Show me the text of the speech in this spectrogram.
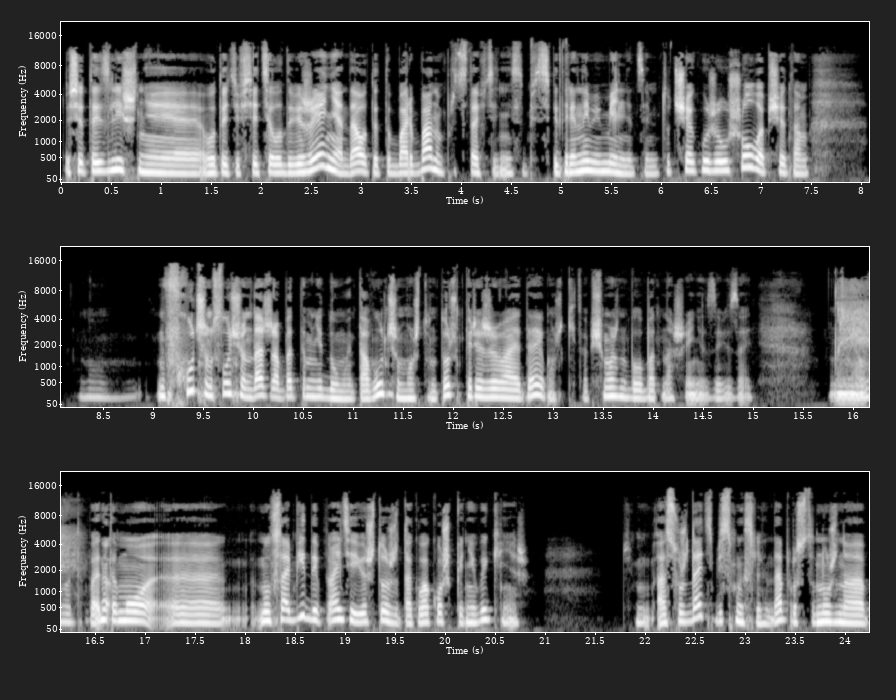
То есть это излишние вот эти все телодвижения, да, вот эта борьба, ну, представьте, не с, ветряными мельницами. Тут человек уже ушел вообще там, ну, в худшем случае он даже об этом не думает, а в лучшем, может, он тоже переживает, да, и, может, какие-то вообще можно было бы отношения завязать. Ну, вот, ну поэтому, Но... э, ну, с обидой, понимаете, ее же так в окошко не выкинешь? Осуждать бессмысленно, да, просто нужно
